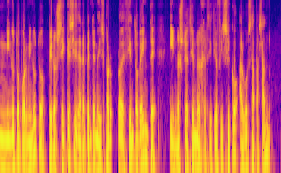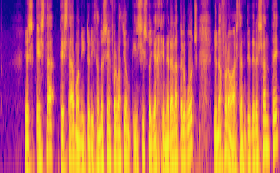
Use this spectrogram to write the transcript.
minuto por minuto, pero sí que si de repente me disparo de 120 y no estoy haciendo ejercicio físico, algo está pasando. Es esta te está monitorizando esa información que, insisto, ya genera el Apple Watch de una forma bastante interesante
